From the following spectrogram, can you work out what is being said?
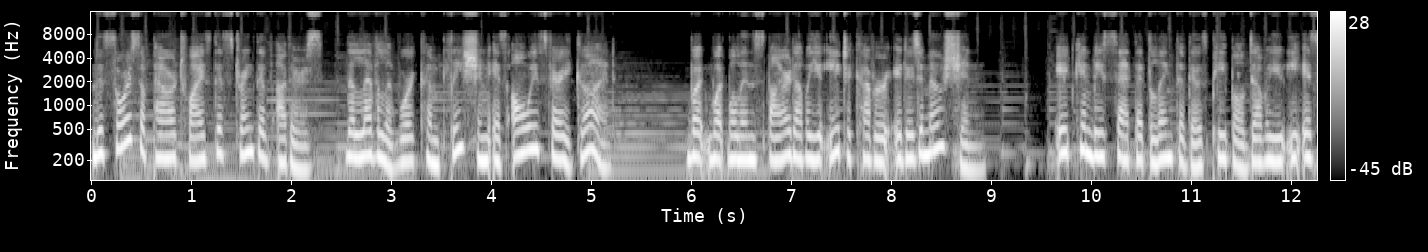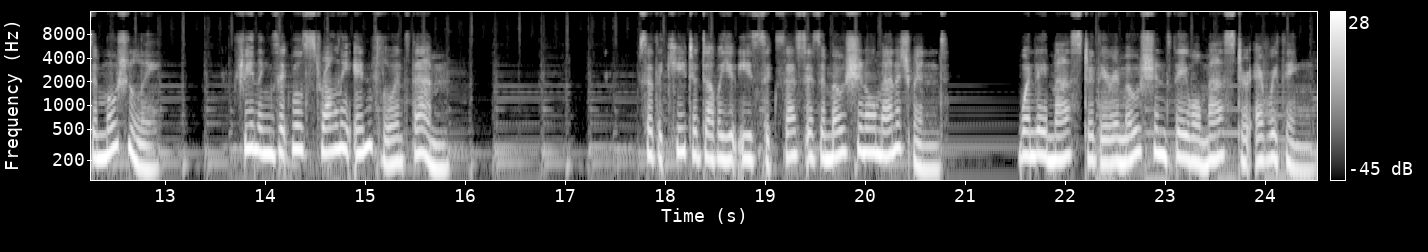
the source of power twice the strength of others, the level of work completion is always very good. But what will inspire WE to cover it is emotion. It can be said that the length of those people WE is emotionally. Feelings it will strongly influence them. So the key to WE's success is emotional management. When they master their emotions they will master everything.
